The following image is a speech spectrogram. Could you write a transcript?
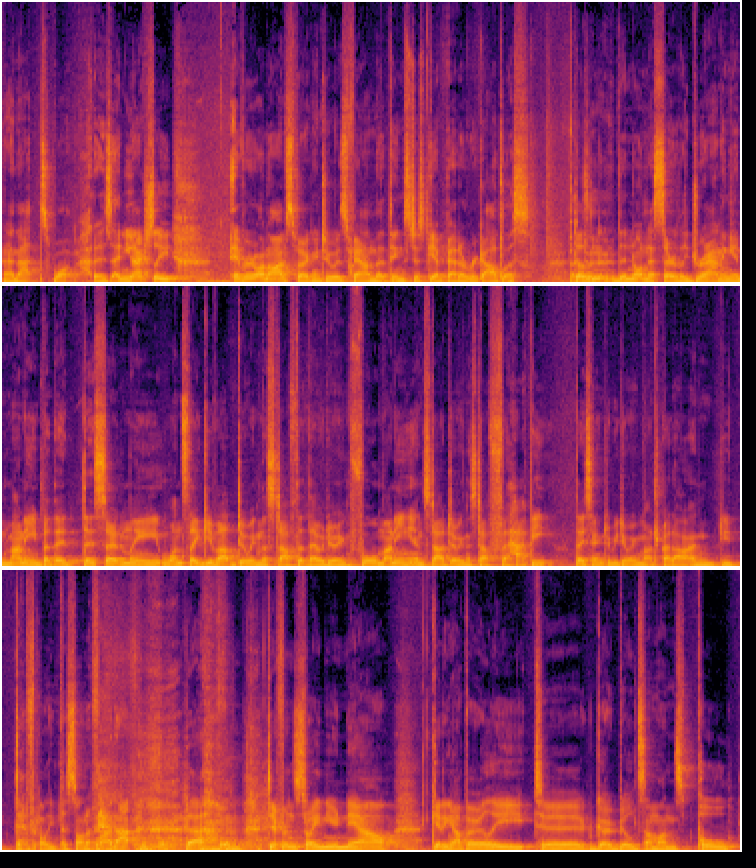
and that's what matters. And you actually, everyone I've spoken to has found that things just get better regardless. Doesn't do. they're not necessarily drowning in money, but they they're certainly once they give up doing the stuff that they were doing for money and start doing the stuff for happy, they seem to be doing much better. And you definitely personify that. um, difference between you now getting up early to go build someone's pool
